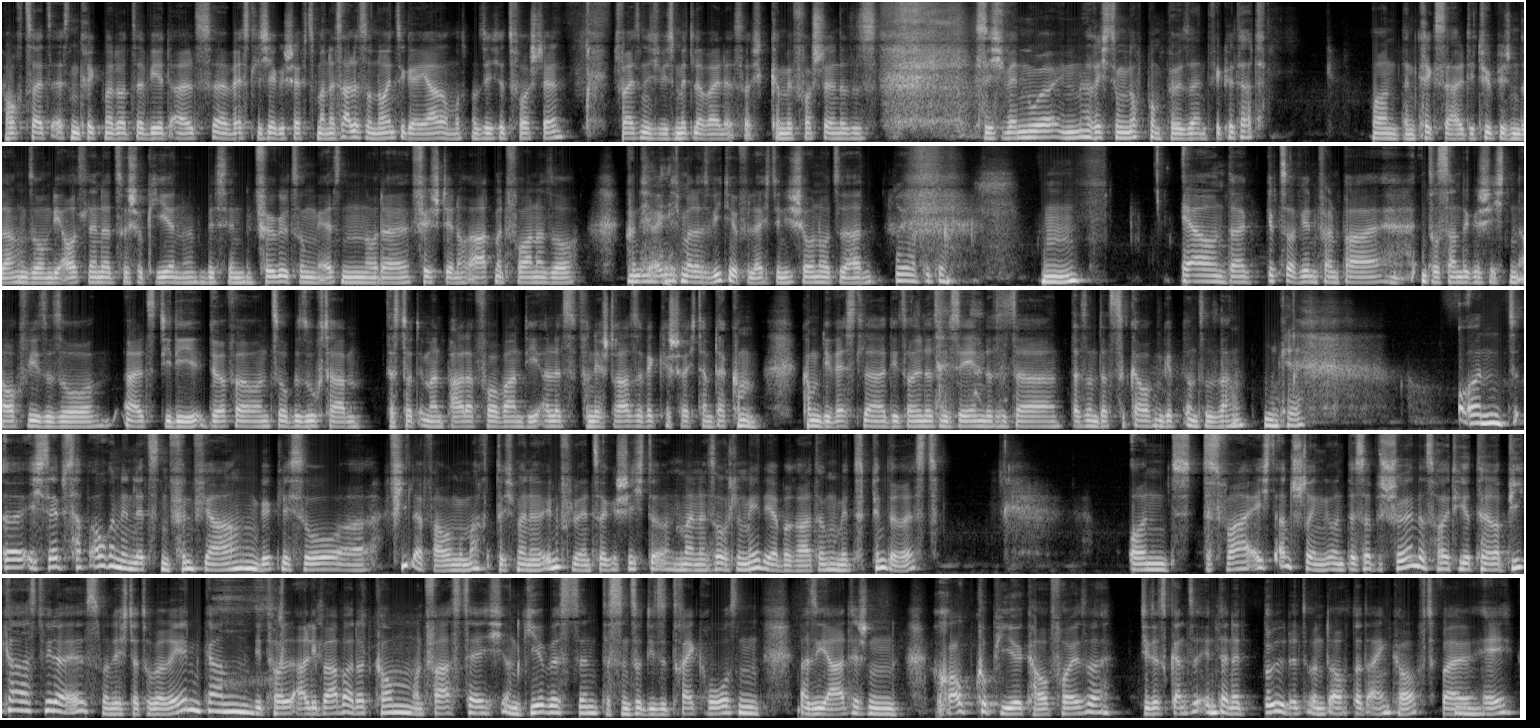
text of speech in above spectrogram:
Hochzeitsessen kriegt man dort serviert als äh, westlicher Geschäftsmann. Das ist alles so 90er Jahre, muss man sich jetzt vorstellen. Ich weiß nicht, wie es mittlerweile ist. Ich kann mir vorstellen, dass es sich, wenn nur, in Richtung noch pompöser entwickelt hat. Und dann kriegst du halt die typischen Sachen, so um die Ausländer zu schockieren. Ne? Ein bisschen Vögelzungen essen oder Fisch, der noch atmet vorne. So könnte ich eigentlich mal das Video vielleicht in die Shownotes laden. Oh ja, bitte. Mhm. Ja, und da gibt's auf jeden Fall ein paar interessante Geschichten, auch wie sie so, als die die Dörfer und so besucht haben, dass dort immer ein paar davor waren, die alles von der Straße weggescheucht haben. Da kommen, kommen die Westler, die sollen das nicht sehen, dass es da das und das zu kaufen gibt und so Sachen. Okay. Und äh, ich selbst habe auch in den letzten fünf Jahren wirklich so äh, viel Erfahrung gemacht durch meine Influencer-Geschichte und meine Social-Media-Beratung mit Pinterest. Und das war echt anstrengend. Und deshalb ist schön, dass heute hier Therapiecast wieder ist und ich darüber reden kann, wie toll Alibaba.com und Fastech und Gearbest sind. Das sind so diese drei großen asiatischen Raubkopierkaufhäuser, die das ganze Internet duldet und auch dort einkauft, weil, mhm. hey,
